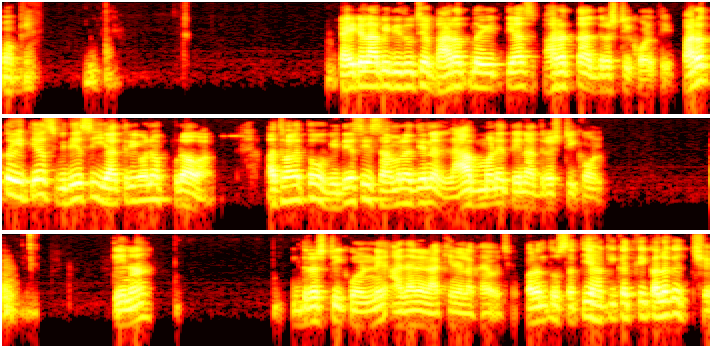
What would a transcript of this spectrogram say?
ઓકે. ટાઇટલ આપી દીધું છે, ભારતનો ઇતિહાસ ભારતના દ્રષ્ટિકોણથી. ભારતનો ઇતિહાસ વિદેશી યાત્રીઓના પુરાવા અથવા તો વિદેશી સામ્રાજ્યને લાભ મળે તેના દ્રષ્ટિકોણ. તેના દ્રષ્ટિકોણને આધારે રાખીને લખાયો છે. પરંતુ સત્ય હકીકત કંઈક અલગ જ છે.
